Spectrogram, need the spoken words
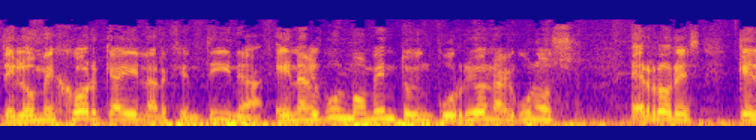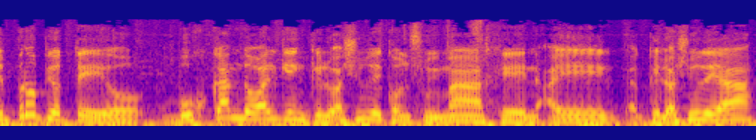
de lo mejor que hay en la Argentina. En algún momento incurrió en algunos errores que el propio Teo, buscando a alguien que lo ayude con su imagen, eh, que lo ayude a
